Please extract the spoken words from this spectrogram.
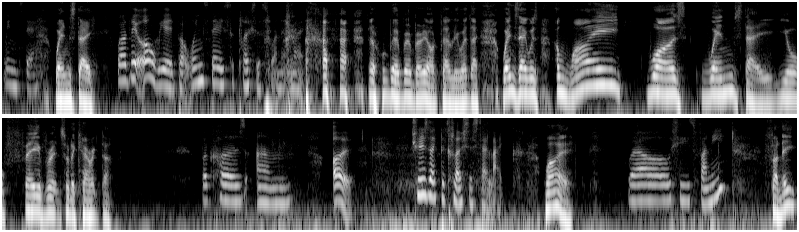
Wednesday. Wednesday. Well, they're all weird, but Wednesday is the closest one at night. They're all very, very, very odd family, weren't they? Wednesday was. And why was Wednesday your favourite sort of character? because, um, oh, she's like the closest I like. Why? Well, she's funny. Funny?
